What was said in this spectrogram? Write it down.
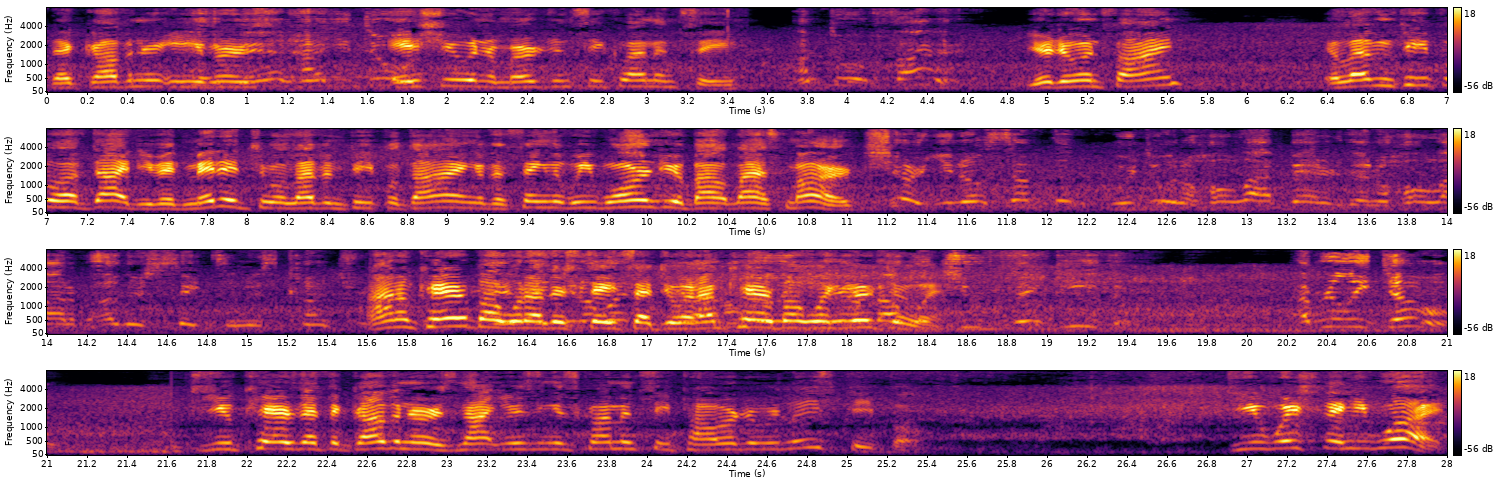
that Governor Evers Ben, you doing? issue an emergency clemency? I'm doing fine. You're doing fine? 11 people have died. You've admitted to 11 people dying of the thing that we warned you about last March. Sure, you know something? We're doing a whole lot better than a whole lot of other states in this country. I don't care about And- what other states what? are doing. I I don't care really about what care you're about doing. What you think either? I really don't. Do you care that the governor is not using his clemency power to release people? Do you wish that he would?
